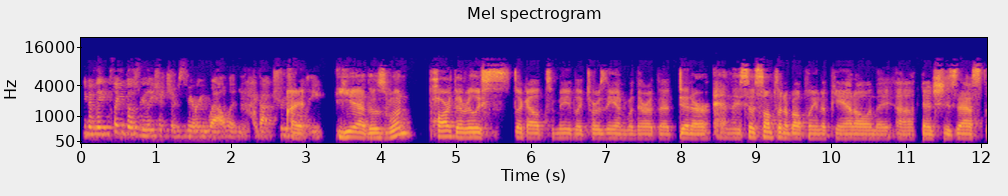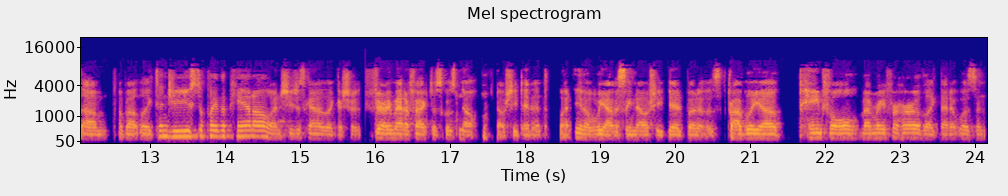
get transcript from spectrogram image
you know, they played those relationships very well. And I thought truthfully. Yeah, there's one part that really stuck out to me, like towards the end when they're at that dinner and they said something about playing the piano and they, uh, and she's asked, um, about like, didn't you used to play the piano? And she just kind of like a very matter of fact just goes, no, no, she didn't. But, you know, we obviously know she did, but it was probably a painful memory for her, like that it wasn't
